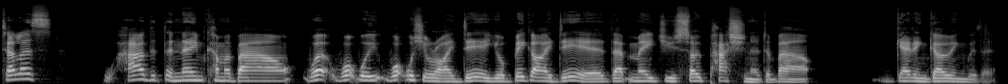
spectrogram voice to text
tell us how did the name come about? What what were what was your idea, your big idea that made you so passionate about getting going with it?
